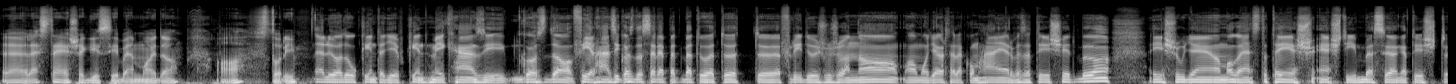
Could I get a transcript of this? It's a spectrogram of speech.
lesz teljes egészében majd a, a sztori. Előadóként egyébként még házi gazda, félházi gazda szerepet betöltött Fridő Zsuzsanna a Magyar Telekom HR vezetésétből, és ugye maga ezt a teljes esti beszélgetést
